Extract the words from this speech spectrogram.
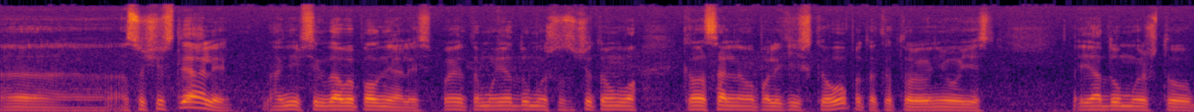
э, осуществляли, они всегда выполнялись. Поэтому я думаю, что с учетом его колоссального политического опыта, который у него есть, я думаю, что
